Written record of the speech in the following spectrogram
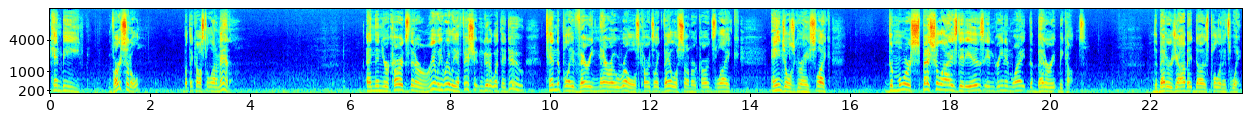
can be versatile, but they cost a lot of mana. And then your cards that are really, really efficient and good at what they do tend to play very narrow roles. Cards like Veil of Summer, cards like Angel's Grace. Like, the more specialized it is in green and white, the better it becomes. The better job it does pulling its weight.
